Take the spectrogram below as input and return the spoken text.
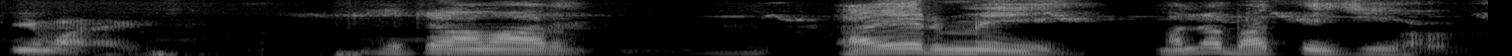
কি মারা গেছে? এটা আমার ভাইয়ের মেয়ে মানে ভাতিজি হবে।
